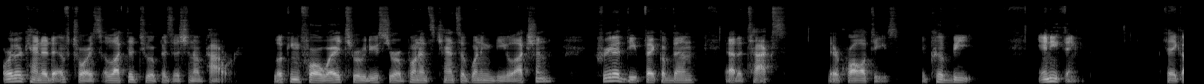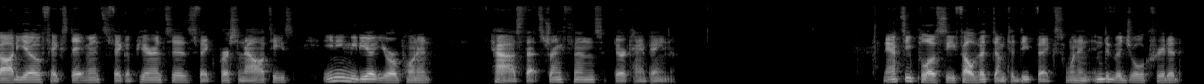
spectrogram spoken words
or their candidate of choice elected to a position of power. Looking for a way to reduce your opponent's chance of winning the election? Create a deepfake of them that attacks their qualities. It could be anything fake audio, fake statements, fake appearances, fake personalities, any media your opponent has that strengthens their campaign. Nancy Pelosi fell victim to deepfakes when an individual created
